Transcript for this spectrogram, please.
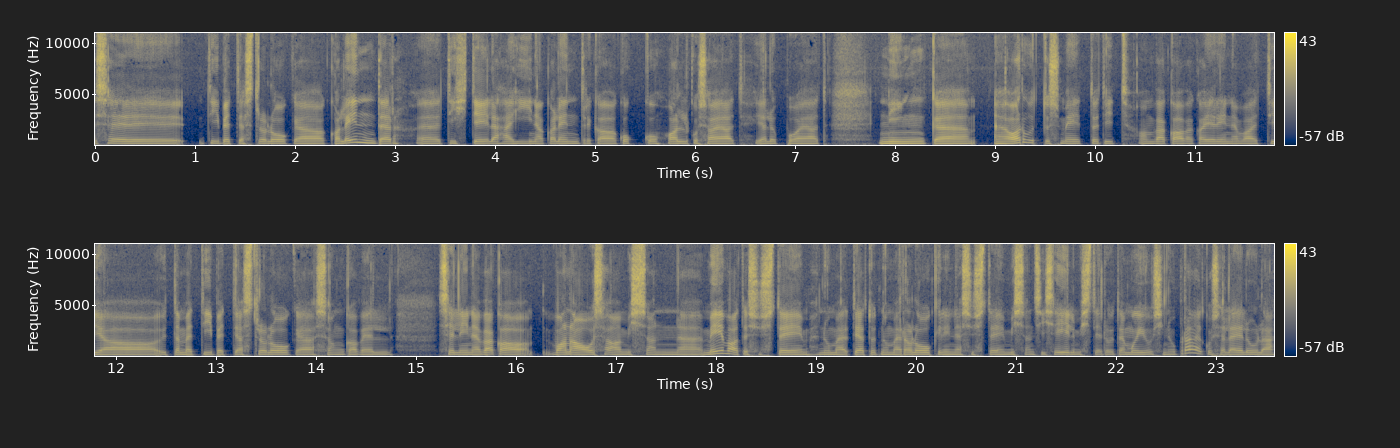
see Tiibeti astroloogia kalender äh, tihti ei lähe Hiina kalendriga kokku, algusajad ja lõpuajad ning äh, arvutusmeetodid on väga-väga erinevad ja ütleme, et Tiibeti astroloogias on ka veel selline väga vana osa, mis on äh, meevade süsteem, numer-, teatud numeroloogiline süsteem, mis on siis eelmiste elude mõju sinu praegusele elule,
